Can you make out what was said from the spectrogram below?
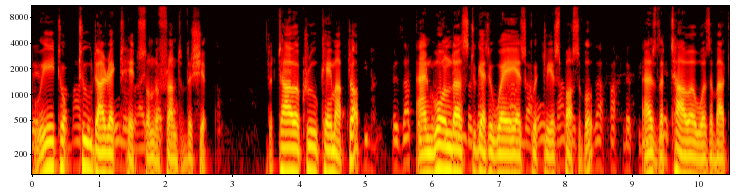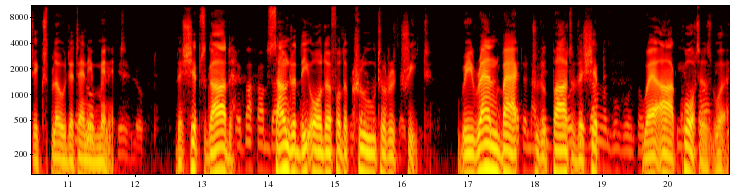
We took two direct hits on the front of the ship. The tower crew came up top and warned us to get away as quickly as possible, as the tower was about to explode at any minute. The ship's guard sounded the order for the crew to retreat. We ran back to the part of the ship where our quarters were.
